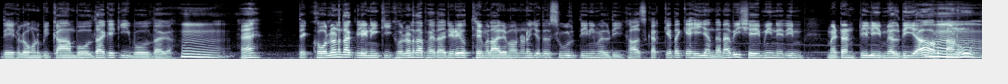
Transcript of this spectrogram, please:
ਦੇਖ ਲਓ ਹੁਣ ਵੀ ਕਾਂ ਬੋਲਦਾ ਕਿ ਕੀ ਬੋਲਦਾ ਹੈਗਾ। ਹੂੰ। ਹੈ? ਤੇ ਖੋਲਣ ਦਾ ਕਲੀਨਿਕ ਕੀ ਖੋਲਣ ਦਾ ਫਾਇਦਾ ਜਿਹੜੇ ਉੱਥੇ ਮੁਲਾਜ਼ਮ ਆ ਉਹਨਾਂ ਨੂੰ ਜਦੋਂ ਸਹੂਲਤ ਹੀ ਨਹੀਂ ਮਿਲਦੀ ਖਾਸ ਕਰਕੇ ਤਾਂ ਕਹੀ ਜਾਂਦਾ ਨਾ ਵੀ 6 ਮਹੀਨੇ ਦੀ ਮੈਟਰਨਿਟੀ ਲੀਵ ਮਿਲਦੀ ਆ ਔਰਤਾਂ ਨੂੰ।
